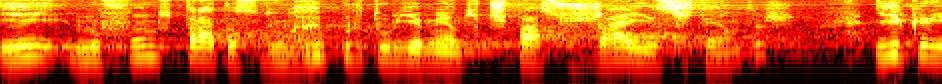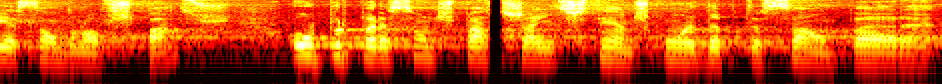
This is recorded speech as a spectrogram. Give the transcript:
e, no fundo, trata-se de um repertoriamento de espaços já existentes e a criação de novos espaços, ou preparação de espaços já existentes com adaptação para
